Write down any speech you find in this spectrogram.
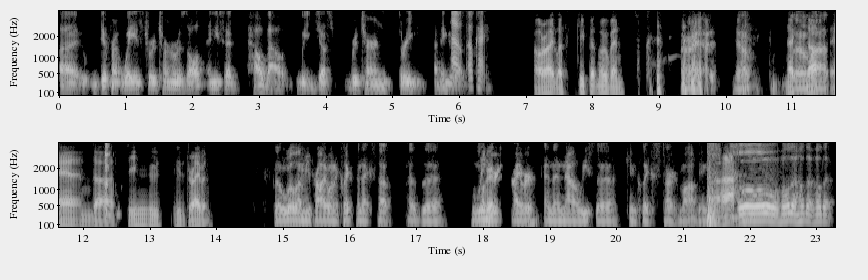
uh, different ways to return a result. And you said, how about we just return three? I think it Oh, was. okay. All right, let's keep it moving. All right. I- Yep. Next So, up, uh, and uh, see who's who's driving. So Willem, you probably want to click the next up as the lingering driver, and then now Lisa can click start mobbing. Aha. Oh, hold on, hold up, hold up.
